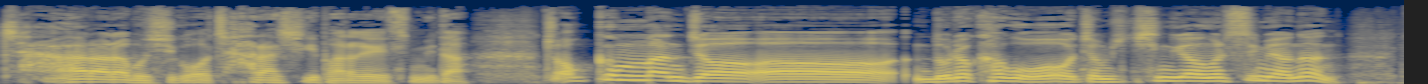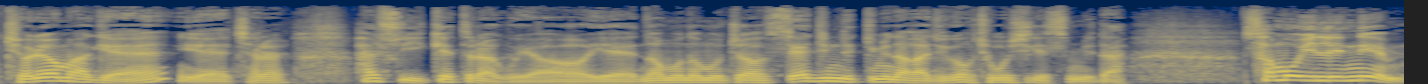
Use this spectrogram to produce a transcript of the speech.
잘 알아보시고 잘 하시기 바라겠습니다. 조금만 저, 어, 노력하고 좀 신경을 쓰면은 저렴하게, 예, 잘 할 수 있겠더라고요. 예, 너무너무 저 세집 느낌이 나 가지고 좋으시겠습니다. 3512님,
